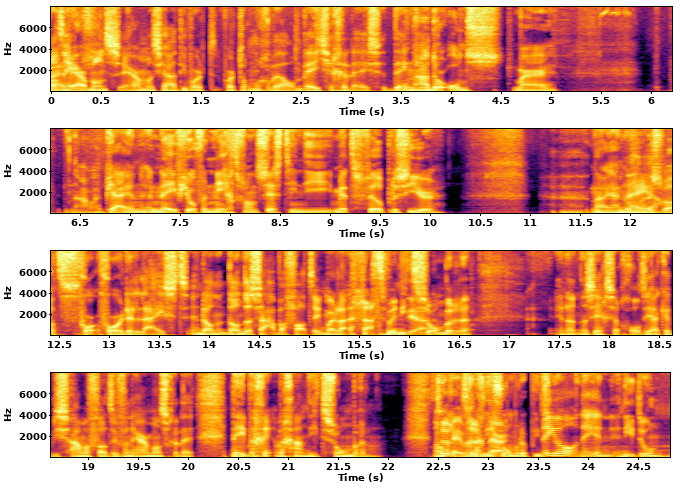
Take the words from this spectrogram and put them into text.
Want Hermans, Hermans ja, die wordt, wordt toch nog wel een beetje gelezen, denk nou, ik. door ons. Maar nou, heb jij een, een, neefje of een nicht van 16 die met veel plezier. Uh, nou ja, noem nee, eens wat. Voor, voor de lijst. En dan, dan de samenvatting. Maar laten we niet ja. somberen. En dan, dan zegt ze: God, ja, ik heb die samenvatting van Hermans gelezen. Nee, we, we gaan niet somberen. Oké, okay, we gaan niet naar, somberen, Pieter. Nee, joh, nee, niet doen.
